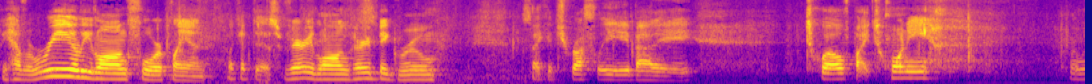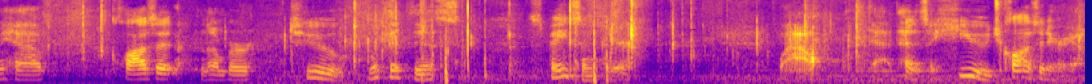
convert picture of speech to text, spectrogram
We have a really long floor plan. Look at this, very long, very big room. Looks like it's roughly about a 12 by 20. And we have closet number two. Look at this space in here. Wow, that. That is a huge closet area.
